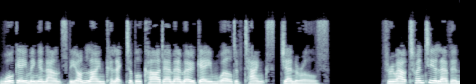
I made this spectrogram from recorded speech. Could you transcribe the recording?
Wargaming announced the online collectible card MMO game World of Tanks, Generals. Throughout 2011,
